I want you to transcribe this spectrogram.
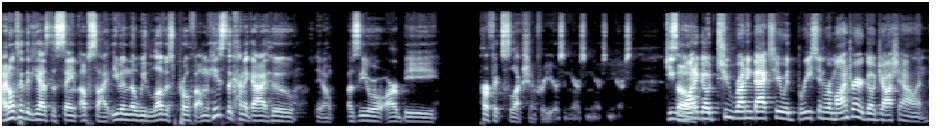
I don't think that he has the same upside, even though we love his profile. I mean, he's the kind of guy who, you know, a zero RB, perfect selection for years and years and years and years. Do you so, want to go two running backs here with Breece and Rhamondre or go Josh Allen?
